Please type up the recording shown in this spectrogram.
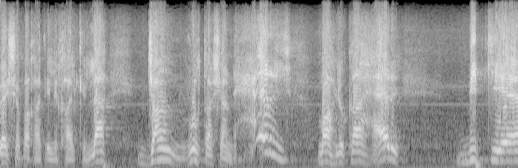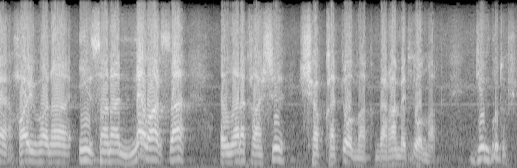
ve şefakati li halkillah can, ruh taşıyan her mahluka, her bitkiye, hayvana, insana ne varsa onlara karşı şefkatli olmak, merhametli olmak. Din budur.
